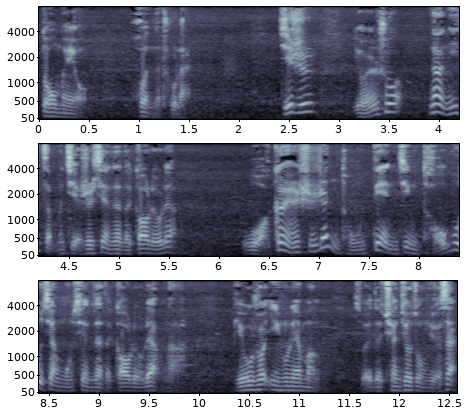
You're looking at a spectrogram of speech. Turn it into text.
都没有混得出来。其实有人说，那你怎么解释现在的高流量？我个人是认同电竞头部项目现在的高流量啊，比如说英雄联盟，所谓的全球总决赛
